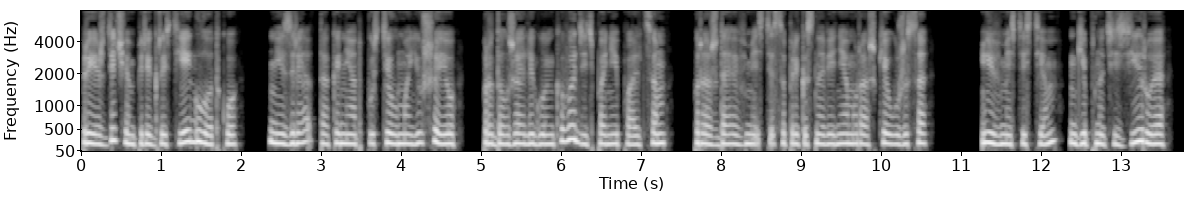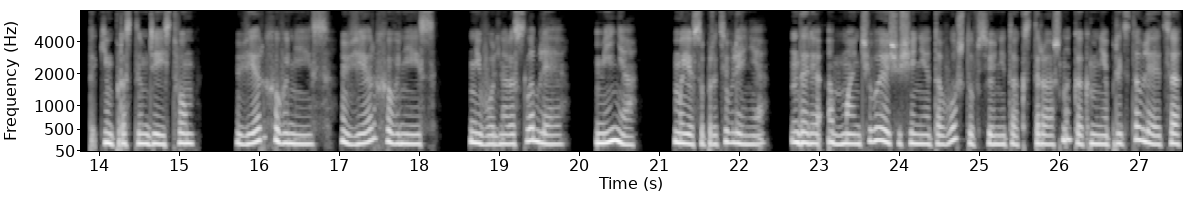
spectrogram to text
прежде чем перегрызть ей глотку. Не зря так и не отпустил мою шею, продолжая легонько водить по ней пальцем порождая вместе соприкосновения мурашки ужаса. И вместе с тем гипнотизируя таким простым действом. Вверх-вниз, вверх-вниз, невольно расслабляя. Меня, мое сопротивление, даря обманчивое ощущение того, что все не так страшно, как мне представляется,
